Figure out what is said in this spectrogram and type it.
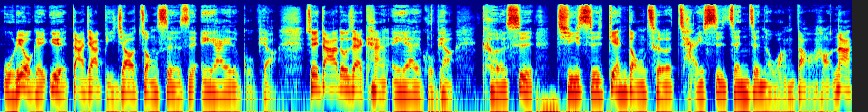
五六个月，大家比较重视的是 AI 的股票，所以大家都在看 AI 的股票。可是其实电动车才是真正的王道。好，那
